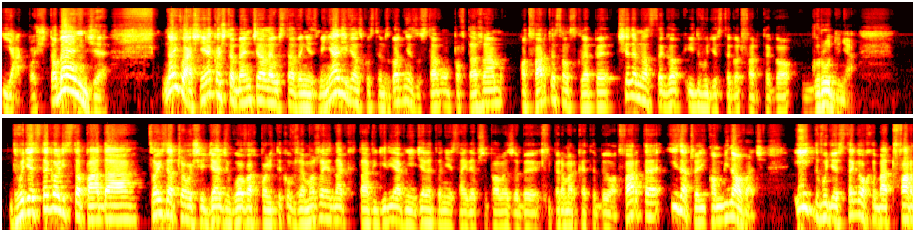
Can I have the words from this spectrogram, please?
jakoś to będzie. No i właśnie, jakoś to będzie, ale ustawy nie zmieniali, w związku z tym zgodnie z ustawą, powtarzam, otwarte są sklepy 17 i 24 grudnia. 20 listopada coś zaczęło się dziać w głowach polityków, że może jednak ta wigilia w niedzielę to nie jest najlepszy pomysł, żeby hipermarkety były otwarte i zaczęli kombinować. I 20 chyba 4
